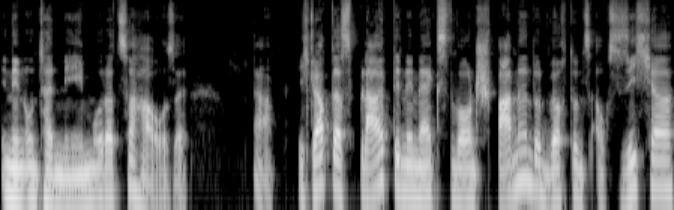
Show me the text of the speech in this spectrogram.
in den Unternehmen oder zu Hause. Ja, ich glaube, das bleibt in den nächsten Wochen spannend und wird uns auch sicher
